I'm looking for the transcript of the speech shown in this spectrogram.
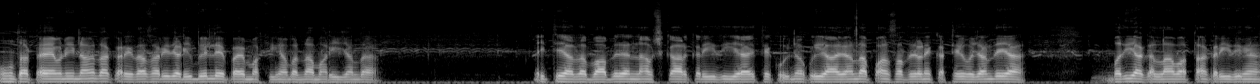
ਹੁਣ ਤਾਂ ਟਾਈਮ ਨਹੀਂ ਲੰਘਦਾ ਘਰੇ ਦਾ ਸਾਰੀ ਦਿਹਾੜੀ ਵਿਹਲੇ ਪਏ ਮੱਖੀਆਂ ਬੰਦਾ ਮਾਰੀ ਜਾਂਦਾ। ਇੱਥੇ ਆਦਾ ਬਾਬੇ ਦਾ ਨਮਸਕਾਰ ਕਰੀਦੀ ਆ ਇੱਥੇ ਕੋਈ ਨਾ ਕੋਈ ਆ ਜਾਂਦਾ ਪੰਜ ਸੱਤ ਜਣੇ ਇਕੱਠੇ ਹੋ ਜਾਂਦੇ ਆ। ਵਧੀਆ ਗੱਲਾਂ ਬਾਤਾਂ ਕਰੀਦੀਆਂ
